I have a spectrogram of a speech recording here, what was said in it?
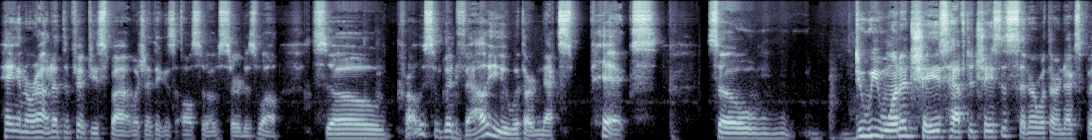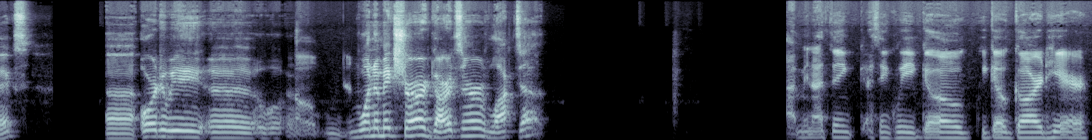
hanging around at the 50 spot, which I think is also absurd as well. So probably some good value with our next picks. So do we want to chase have to chase a center with our next picks? Uh, or do we uh, want to make sure our guards are locked up? I mean, I think I think we go we go guard here.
